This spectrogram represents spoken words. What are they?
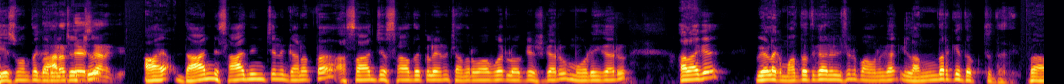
దేశం అంతా గర్వించవచ్చు దాన్ని సాధించిన ఘనత అసాధ్య సాధకులైన చంద్రబాబు గారు లోకేష్ గారు మోడీ గారు అలాగే వీళ్ళకి మద్దతుగా నిలిచిన పవన్ గారు వీళ్ళందరికీ దక్కుతుంది అది.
